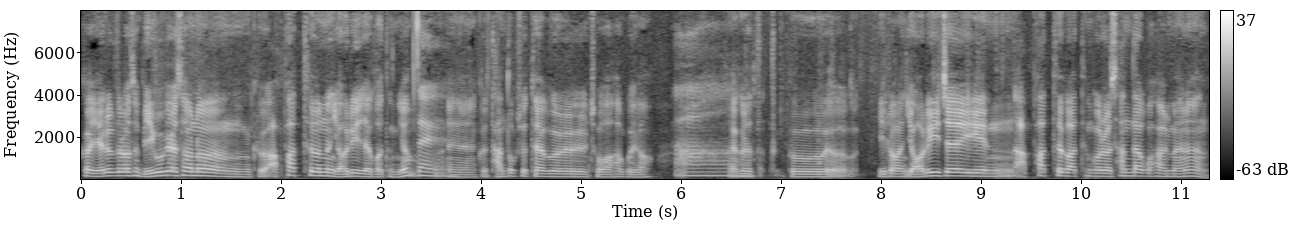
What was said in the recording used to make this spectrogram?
그러니까 예를 들어서 미국에서는 그 아파트는 열이제거든요. 네. 예, 그 단독주택을 좋아하고요. 아, 예, 그래서 그 이런 열이제인 아파트 같은 거를 산다고 하면은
